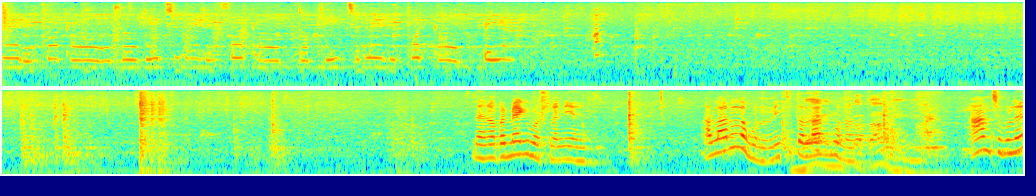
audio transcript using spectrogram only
মেরে ফটো তো খিচ মেরে ফটো তো খিচ মেরে ফটো প্রিয়া দেন আবার ম্যাগি মশলা নিয়ে আসবে। আর লাগবো না নিচে তো লাগবো না। আনছে বলে?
